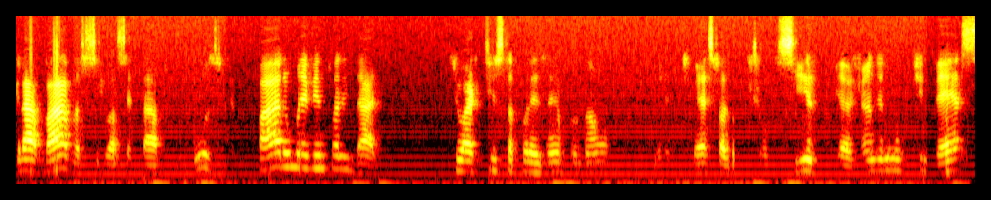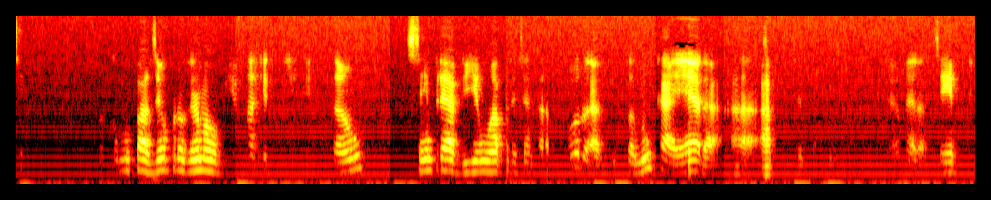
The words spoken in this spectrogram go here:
gravava-se o acetato de música para uma eventualidade. se o artista, por exemplo, não estivesse fazendo show de circo, viajando e não tivesse como fazer o programa ao vivo naquele dia. Então, sempre havia um apresentador, a dupla nunca era a, a apresentadora, era sempre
